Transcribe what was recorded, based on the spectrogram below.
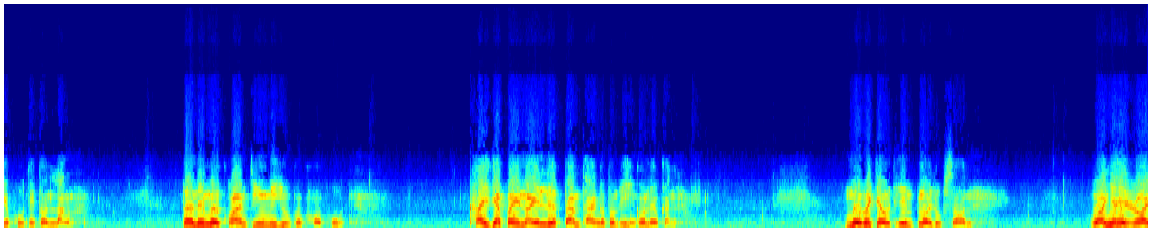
จะพูดในตอนหลัง แต่ในเมื่อความจริงมีอยู่ก็ขอพูด ใครจะไปไหนเลือกตามทางก็ตนเองก็แล้วกัน เมื่อพระเจ้าเทนปล่อยลูกศรหวังจะให้ร้อย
